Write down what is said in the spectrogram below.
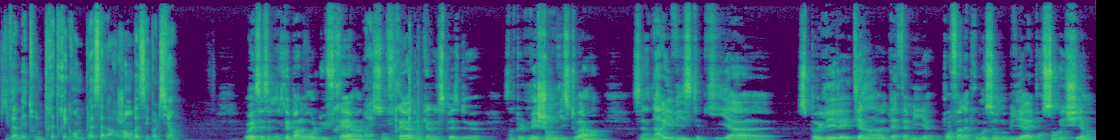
qui va mettre une très très grande place à l'argent, bah, c'est pas le sien. Ouais, ça s'est montré par le rôle du frère. Son frère, donc un espèce de. C'est un peu le méchant de l'histoire c'est un arriviste qui a euh, spoilé les terrains de la famille pour faire de la promotion immobilière et pour s'enrichir.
